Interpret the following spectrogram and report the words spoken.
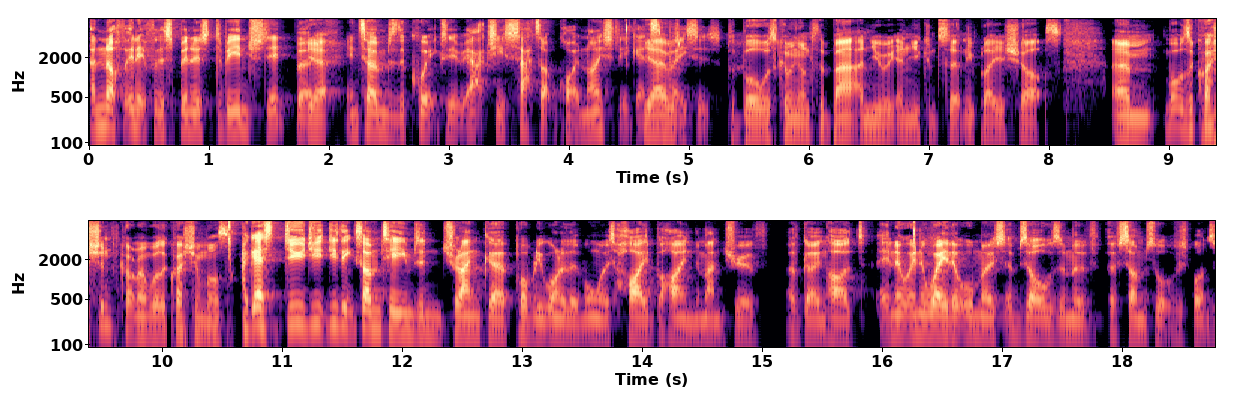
enough in it for the spinners to be interested. But Yeah. in terms of the quicks, it actually sat up quite nicely against yeah. the was- paces. the ball was coming onto the bat, and you and you can certainly play your shots. Um, what was the question? Can't remember what the question was. I guess do you, do you think some teams in Sri Lanka, probably one of them, almost hide behind the mantra of, of going hard in a, in a way that almost absolves them of, of some sort of respons-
